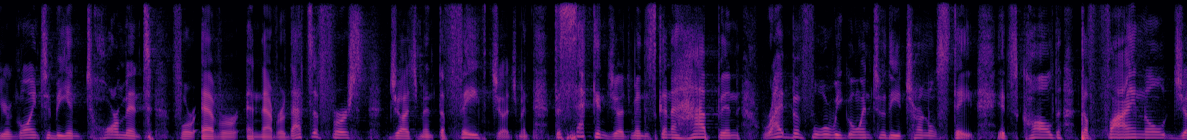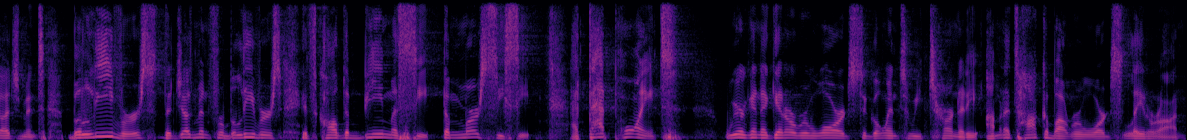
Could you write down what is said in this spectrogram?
you're going to be in torment forever and ever. That's the first judgment, the faith judgment. The second judgment is going to happen right before we go into the eternal state. It's called the final judgment. Believers, the judgment for believers, it's called the Bema seat, the mercy seat. At that point, we're going to get our rewards to go into eternity. I'm going to talk about rewards later on.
